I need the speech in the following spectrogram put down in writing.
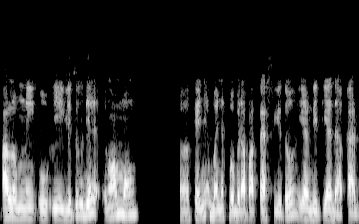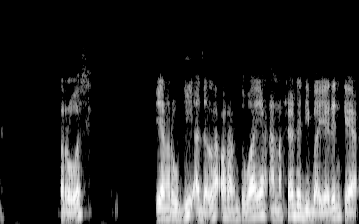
alumni UI gitu dia ngomong "Eh, kayaknya banyak beberapa tes gitu yang ditiadakan. Terus yang rugi adalah orang tua yang anaknya udah dibayarin kayak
